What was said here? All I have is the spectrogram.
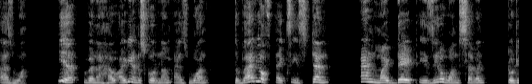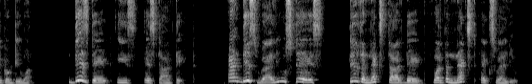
as 1. Here when I have id underscore num as 1 the value of x is 10 and my date is 017 2021. This date is a start date and this value stays till the next start date for the next x value.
